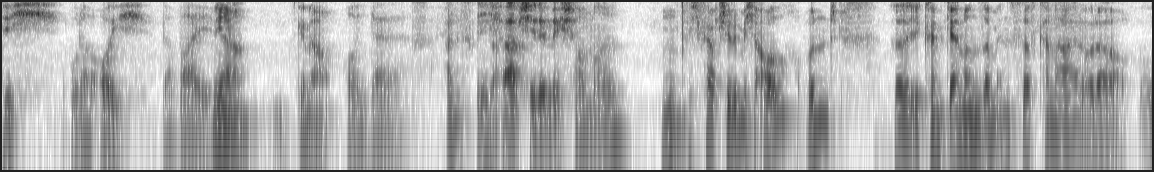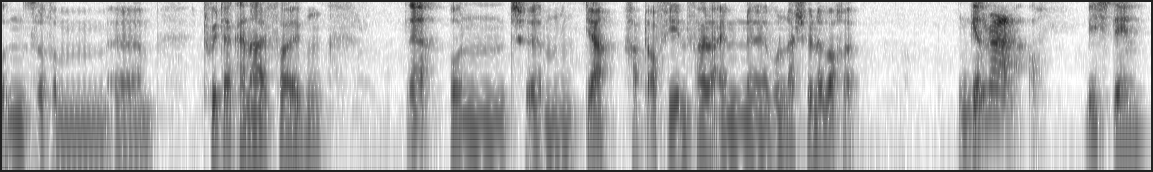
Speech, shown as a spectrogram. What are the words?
dich oder euch dabei. Ja, genau. Und äh, Alles ich klar. verabschiede mich schon mal. Hm, Ich verabschiede mich auch und äh, ihr könnt gerne unserem Insta-Kanal oder unserem ähm, Twitter-Kanal folgen. Ja, Und ähm, ja, habt auf jeden Fall eine wunderschöne Woche. genau. Bis denn.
